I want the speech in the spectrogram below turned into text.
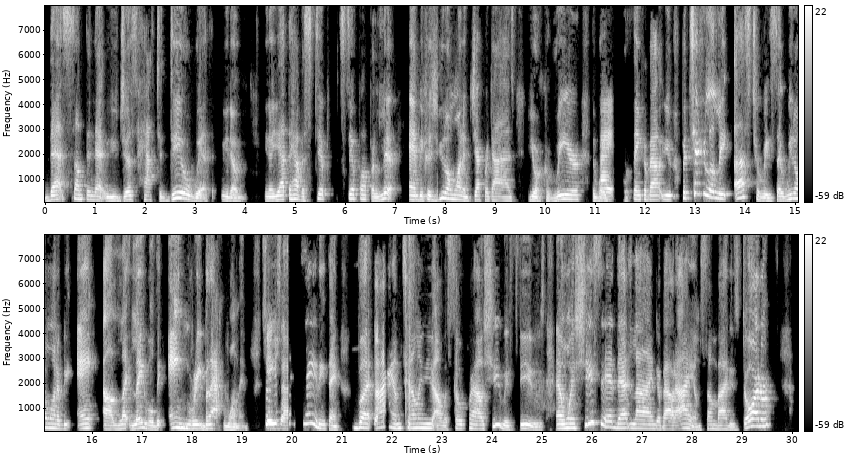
That's something that you just have to deal with. You know, you know, you have to have a stiff, stiff upper lip. And because you don't want to jeopardize your career, the way right. people think about you, particularly us, Teresa, we don't want to be ang- uh, labeled the angry black woman. So exactly you shouldn't say anything. But I am telling you, I was so proud. She refused. And when she said that line about I am somebody's daughter,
